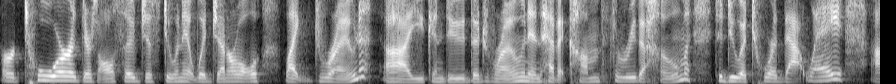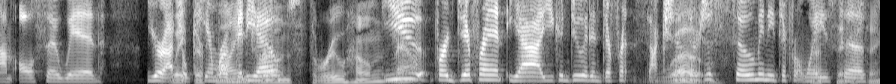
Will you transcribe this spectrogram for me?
or tour. There's also just doing it with general like drone. Uh, you can do the drone and have it come through the home to do a tour that way. Um, also with your actual Wait, camera video. drones through homes You now? for different, yeah, you can do it in different sections. Whoa. There's just so many different ways That's to.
